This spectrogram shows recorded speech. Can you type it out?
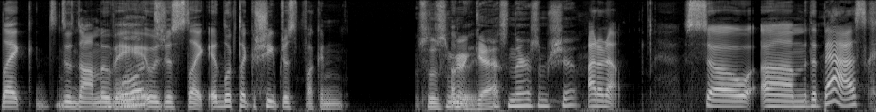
Like it was not moving. What? It was just like it looked like a sheep just fucking So, there's some kind of gas in there or some shit? I don't know. So um, the Basque,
